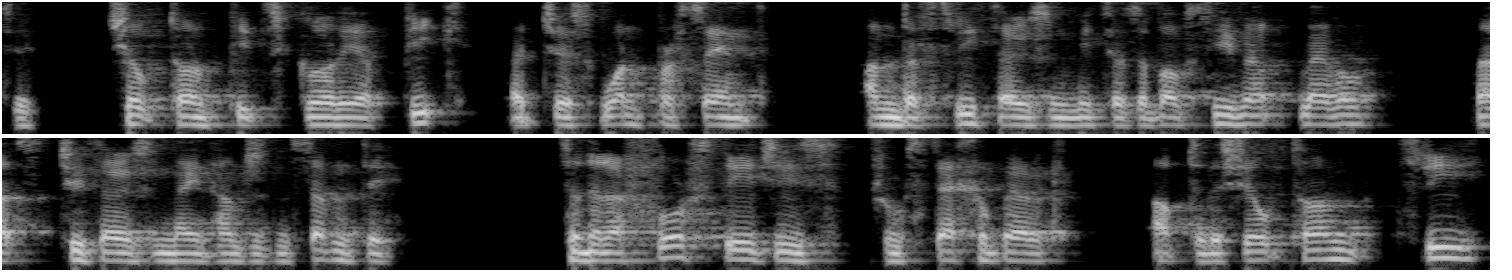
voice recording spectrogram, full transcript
to Schilthorn Piz Gloria Peak at just 1% under 3,000 metres above sea level. That's 2,970. So there are four stages from Stechelberg up to the Schilthorn, three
